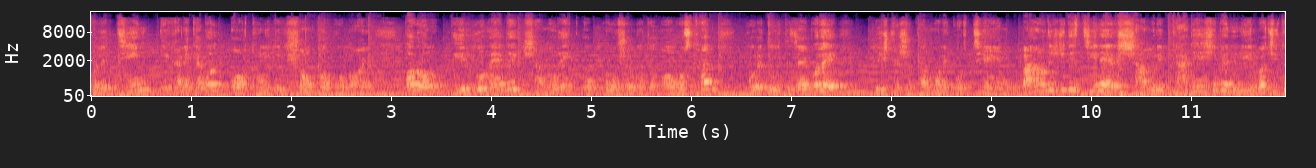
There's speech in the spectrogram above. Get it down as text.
ফলে চীন এখানে কেবল অর্থনৈতিক সম্পর্ক নয়, বরং দীর্ঘমেয়াদী সামরিক ও কৌশলগত অবস্থান গড়ে তুলতে চায় বলে বিশ্লেষকরা মনে করছেন। বাংলাদেশ যদি চীনের সামরিক ঘাঁটি হিসেবে নির্বাচিত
